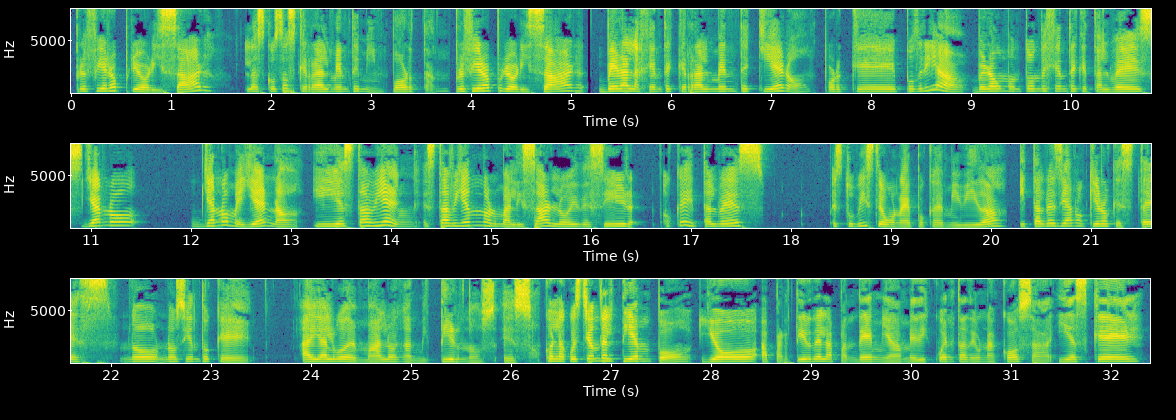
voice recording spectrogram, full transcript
prefiero priorizar las cosas que realmente me importan. Prefiero priorizar ver a la gente que realmente quiero, porque podría ver a un montón de gente que tal vez ya no ya no me llena y está bien, está bien normalizarlo y decir, ok, tal vez estuviste una época de mi vida y tal vez ya no quiero que estés. No no siento que hay algo de malo en admitirnos eso. Con la cuestión del tiempo, yo a partir de la pandemia me di cuenta de una cosa y es que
